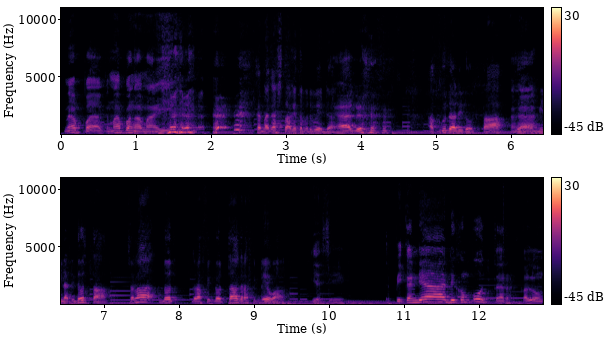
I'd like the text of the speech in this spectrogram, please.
Kenapa? Kenapa nggak main? Karena kan style kita berbeda. Aduh. Aku udah di Dota, ya minat di Dota. Soalnya dot, grafik Dota, grafik dewa. Iya sih. Tapi kan dia di komputer. Kalau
